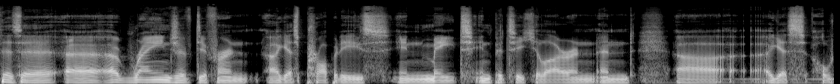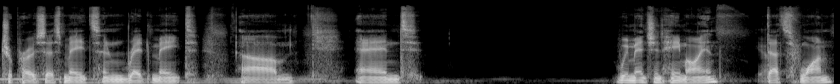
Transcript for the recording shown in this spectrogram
there's a, a, a range of different, I guess, properties in meat in particular, and and uh, I guess ultra processed meats and red meat, um, and we mentioned heme iron. That's one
